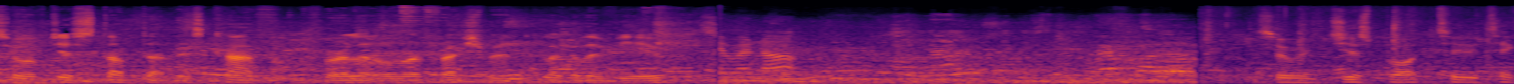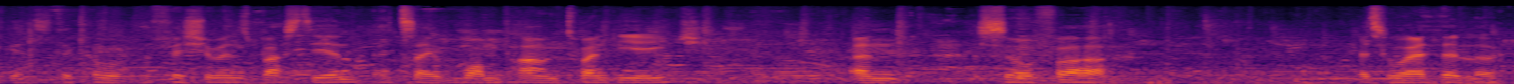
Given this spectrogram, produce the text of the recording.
So we've just stopped at this cafe for a little refreshment. Look at the view. We're not. So we've just bought two tickets to come up the Fisherman's Bastion. It's like £1.20 each. And so far, it's worth it, look.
